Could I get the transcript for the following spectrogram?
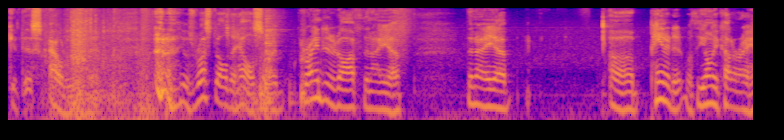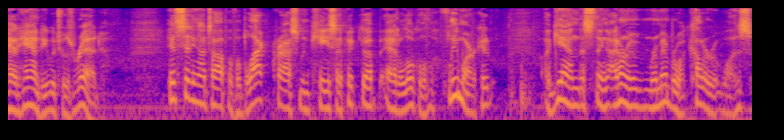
get this out a little bit. it was rusted all to hell, so I grinded it off. Then I, uh, then I uh, painted it with the only color I had handy, which was red. It's sitting on top of a black Craftsman case I picked up at a local flea market. Again, this thing I don't even remember what color it was.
